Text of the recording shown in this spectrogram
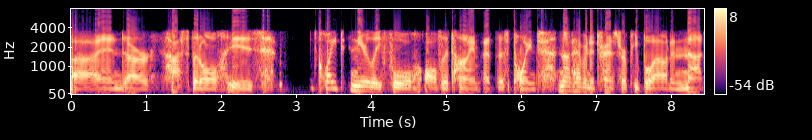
Uh, and our hospital is quite nearly full all the time at this point. Not having to transfer people out and not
